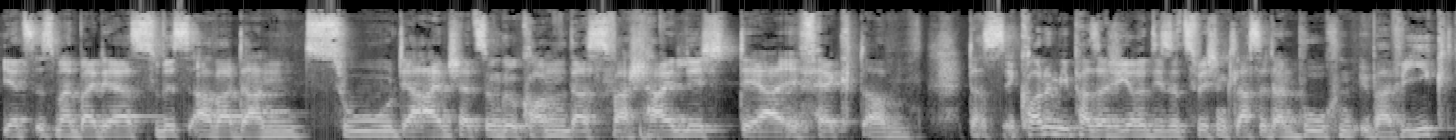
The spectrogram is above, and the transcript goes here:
Jetzt ist man bei der Swiss aber dann zu der Einschätzung gekommen, dass wahrscheinlich der Effekt, ähm, dass Economy-Passagiere diese zwischen Zwischenklasse dann buchen, überwiegt.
